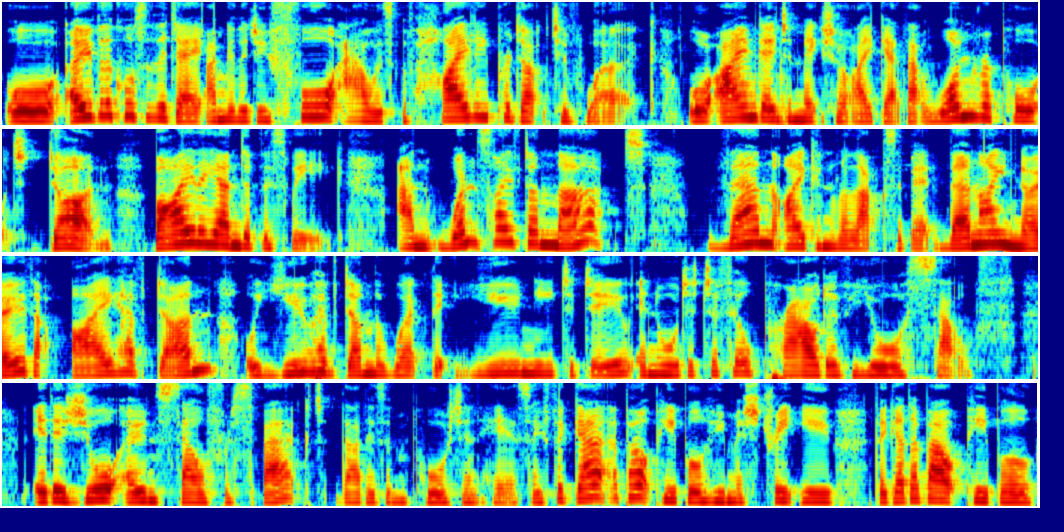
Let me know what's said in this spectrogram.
or over the course of the day, I'm going to do four hours of highly productive work, or I am going to make sure I get that one report done by the end of this week. And once I've done that, then I can relax a bit. Then I know that I have done or you have done the work that you need to do in order to feel proud of yourself. It is your own self respect that is important here. So forget about people who mistreat you, forget about people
